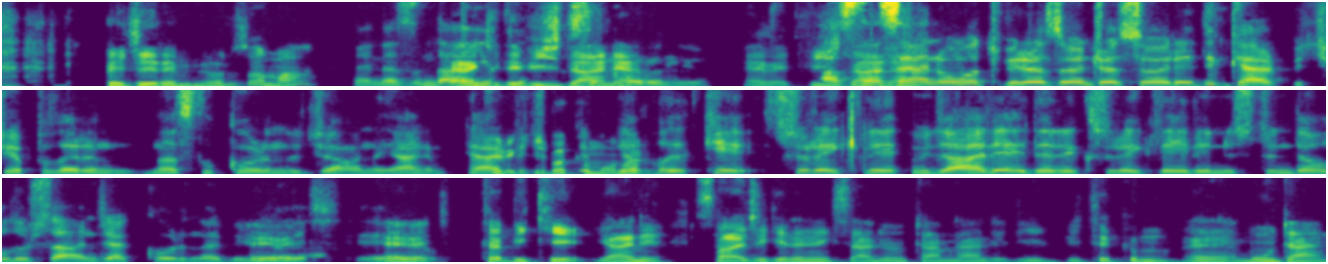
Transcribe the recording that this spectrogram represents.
beceremiyoruz ama En azından Belki de vicdanen. korunuyor. Evet, Aslında vicdanen sen Umut biraz önce söyledin kerpiç yapıların nasıl korunacağını. Yani kerpiç sürekli bakım yapı ki sürekli müdahale ederek sürekli elin üstünde olursa ancak korunabiliyor. Evet, Yani, e, evet. Tabii ki yani sadece geleneksel yöntemlerle değil, bir takım e, modern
